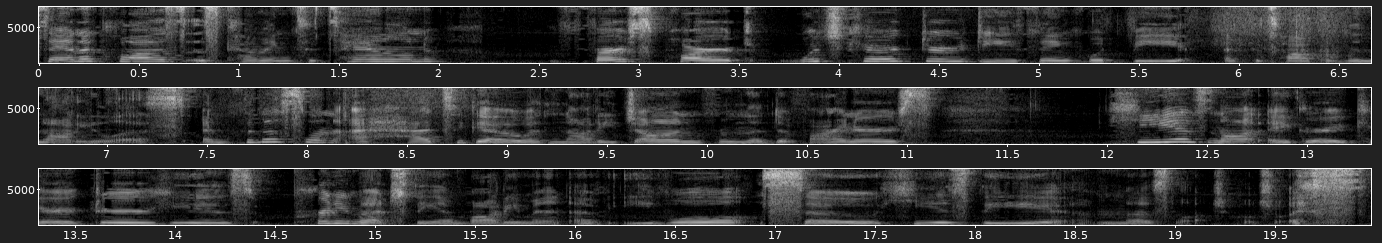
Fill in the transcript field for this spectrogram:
Santa Claus is coming to town. First part, which character do you think would be at the top of the naughty list? And for this one, I had to go with Naughty John from the Diviners. He is not a great character. He is pretty much the embodiment of evil, so he is the most logical choice.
